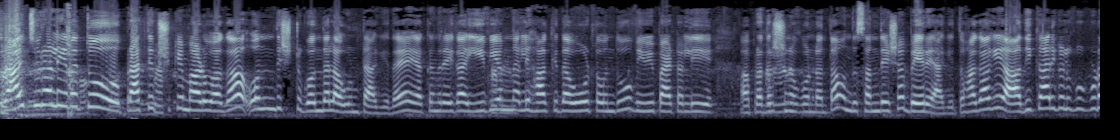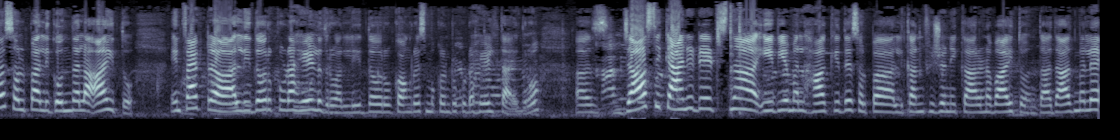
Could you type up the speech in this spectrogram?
ರಾಯಚೂರಲ್ಲಿ ಇವತ್ತು ಪ್ರಾತ್ಯಕ್ಷಿಕೆ ಮಾಡುವಾಗ ಒಂದಿಷ್ಟು ಗೊಂದಲ ಉಂಟಾಗಿದೆ. ಯಾಕಂದ್ರೆ ಈಗ ಇವಿಎಂ ನಲ್ಲಿ ಹಾಕಿದ ಓಟ್ ಒಂದು ವಿವಿಪ್ಯಾಟ್ ಅಲ್ಲಿ ಪ್ರದರ್ಶನಗೊಂಡಂತ ಒಂದು ಸಂದೇಶ ಬೇರೆ ಆಗಿತ್ತು. ಹಾಗಾಗಿ ಅಧಿಕಾರಿಗಳಿಗೂ ಕೂಡ ಸ್ವಲ್ಪ ಅಲ್ಲಿ ಗೊಂದಲ ಆಯಿತು. ಇನ್ಫ್ಯಾಕ್ಟ್ ಅಲ್ಲಿದ್ದವರು ಕೂಡ ಹೇಳಿದ್ರು ಅಲ್ಲಿ ಇದ್ದವರು ಕಾಂಗ್ರೆಸ್ ಮುಖಂಡರು ಕೂಡ ಹೇಳ್ತಾ ಇದ್ರು. ಜಾಸ್ತಿ ಕ್ಯಾಂಡಿಡೇಟ್ಸ್ನ ಎಂ ಅಲ್ಲಿ ಹಾಕಿದ್ರೆ ಸ್ವಲ್ಪ ಅಲ್ಲಿ ಕನ್ಫ್ಯೂಷನ್ ಕಾರಣವಾಯಿತು ಅಂತ. ಅದಾದ್ಮೇಲೆ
